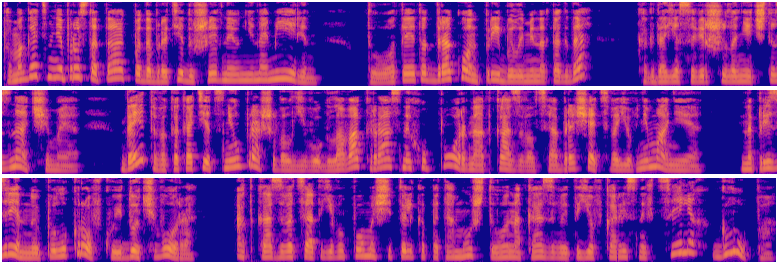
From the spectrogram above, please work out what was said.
Помогать мне просто так, по доброте душевной, он не намерен. То-то этот дракон прибыл именно тогда, когда я совершила нечто значимое. До этого, как отец не упрашивал его, глава красных упорно отказывался обращать свое внимание на презренную полукровку и дочь вора. Отказываться от его помощи только потому, что он оказывает ее в корыстных целях, глупо.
